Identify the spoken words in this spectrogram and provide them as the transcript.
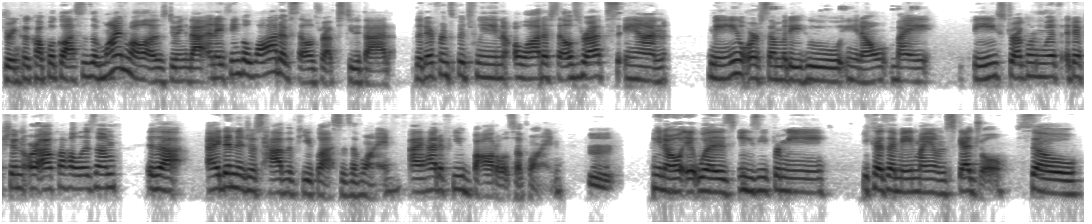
drink a couple glasses of wine while I was doing that. And I think a lot of sales reps do that. The difference between a lot of sales reps and me or somebody who, you know, might be struggling with addiction or alcoholism is that I didn't just have a few glasses of wine. I had a few bottles of wine. Mm. You know, it was easy for me because I made my own schedule. So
